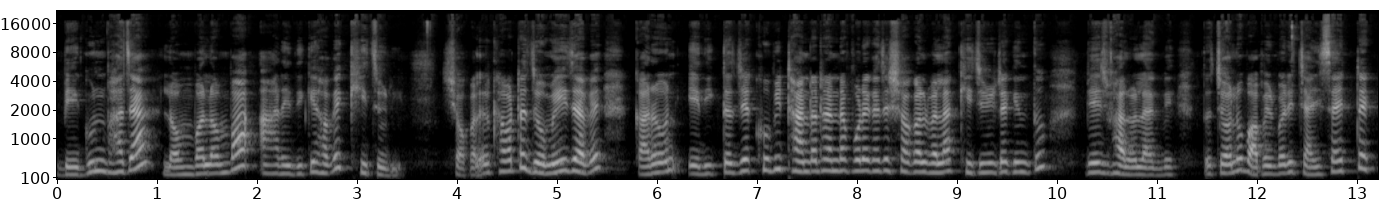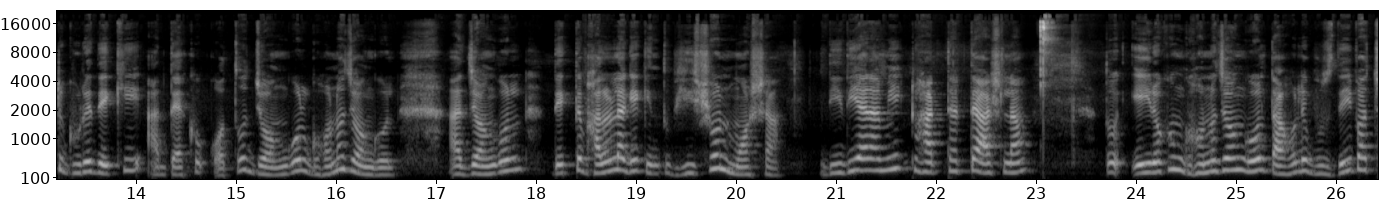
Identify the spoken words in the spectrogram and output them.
বেগুন ভাজা, লম্বা লম্বা, আর এদিকে হবে খিচুড়ি। সকালের খাবারটা জমেই যাবে। কারণ এদিকটা যে খুবই ঠান্ডা ঠান্ডা পড়ে গেছে সকালবেলা, খিচুড়িটা কিন্তু বেশ ভালো লাগবে। তো চলো বাপের বাড়ির চারি সাইডটা একটু ঘুরে দেখি। আর দেখো কত জঙ্গল, ঘন জঙ্গল। আর জঙ্গল দেখতে ভালো লাগে কিন্তু ভীষণ মশা। দিদি আর আমি একটু হাঁটতে হাঁটতে আসলাম। তো এই রকম ঘন জঙ্গল, তাহলে বুঝতেই পারছ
